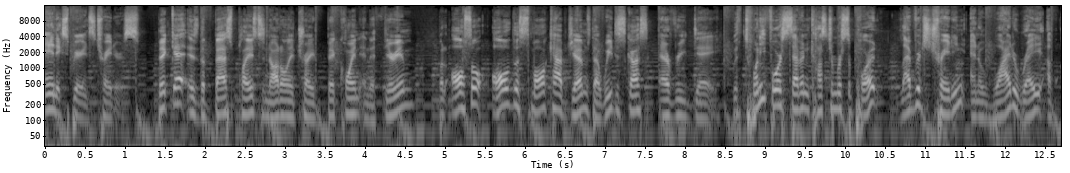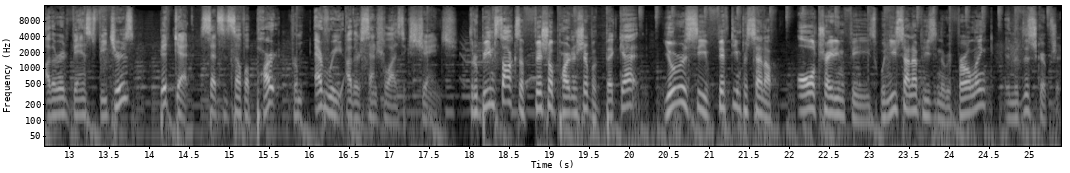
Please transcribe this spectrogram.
and experienced traders. BitGet is the best place to not only trade Bitcoin and Ethereum, but also all the small cap gems that we discuss every day. With 24 7 customer support, leverage trading, and a wide array of other advanced features, BitGet sets itself apart from every other centralized exchange. Through Beanstalk's official partnership with BitGet, you'll receive 15% off all trading fees when you sign up using the referral link in the description.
